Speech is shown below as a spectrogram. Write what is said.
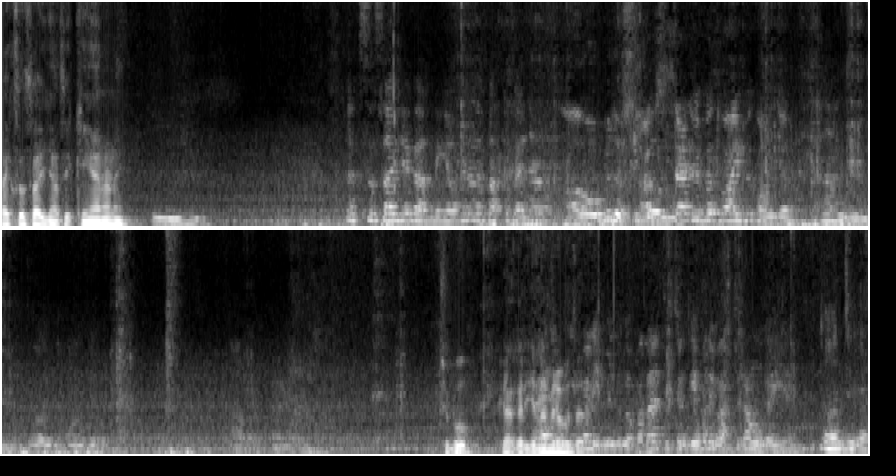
ਐਕਸਰਸਾਈਜ਼ਾਂ ਸਿੱਖੀਆਂ ਇਹਨਾਂ ਨੇ। ਐਕਸਰਸਾਈਜ਼ ਕਰਨੀ ਆ ਉਹਦੇ ਨਾਲ ਫ਼ਰਕ ਪੈ ਜਾਣਾ। ਆ ਉਹ ਵੀ ਦੱਸੀ ਜਾ ਉਹਨੂੰ। ਸਟੈਂਡ ਵੀ ਦਵਾਈ ਵੀ ਖਾਉਂਗੇ ਹਾਂਜੀ। ਦਵਾਈ ਵੀ ਸ਼ਿਬੂ ਕਿਆ ਕਰੀ ਜਾਂਦਾ ਮੇਰਾ ਪੁੱਤ? ਭਲੀ ਮੈਨੂੰ ਤਾਂ ਪਤਾ ਇੱਥੇ ਚੰਗੇ ਭਲੇ ਵਾਸਤੇ ਰਹੂੰ ਗਈ ਹੈ ਹਾਂਜੀ ਹਾਂ।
